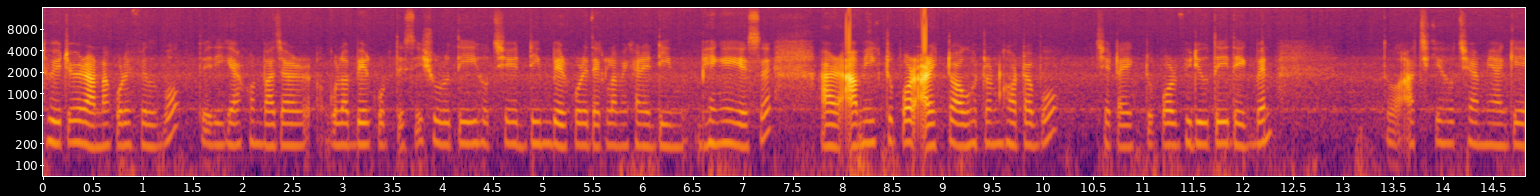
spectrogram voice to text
ধুয়ে টুয়ে রান্না করে ফেলব। তো এদিকে এখন বাজারগুলো বের করতেছি। শুরুতেই হচ্ছে ডিম বের করে দেখলাম এখানে ডিম ভেঙে গেছে। আর আমি একটু পর আরেকটা অঘটন ঘটাবো, সেটা একটু পর ভিডিওতেই দেখবেন। তো আজকে হচ্ছে আমি আগে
